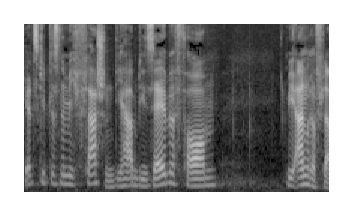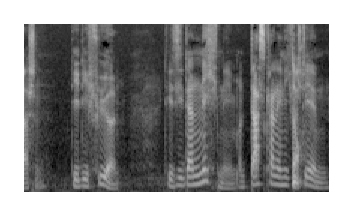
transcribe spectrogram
Jetzt gibt es nämlich Flaschen, die haben dieselbe Form wie andere Flaschen, die die führen, die sie dann nicht nehmen. Und das kann ich nicht Doch. verstehen.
